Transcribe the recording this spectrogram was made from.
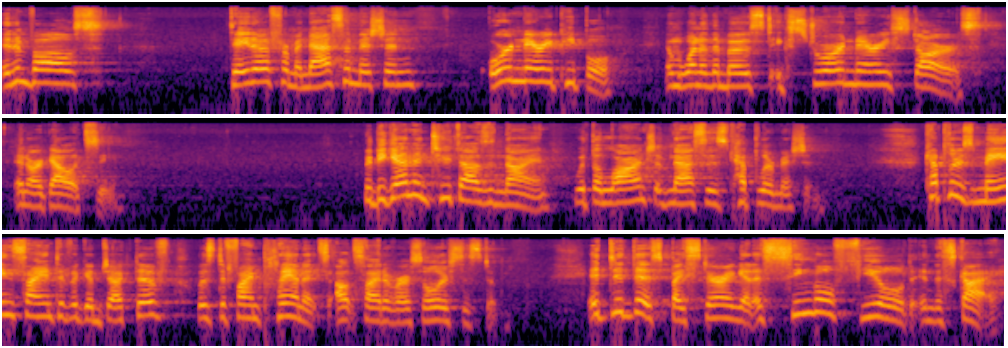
It involves data from a NASA mission, ordinary people, and one of the most extraordinary stars in our galaxy. We began in 2009 with the launch of NASA's Kepler mission. Kepler's main scientific objective was to find planets outside of our solar system. It did this by staring at a single field in the sky,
